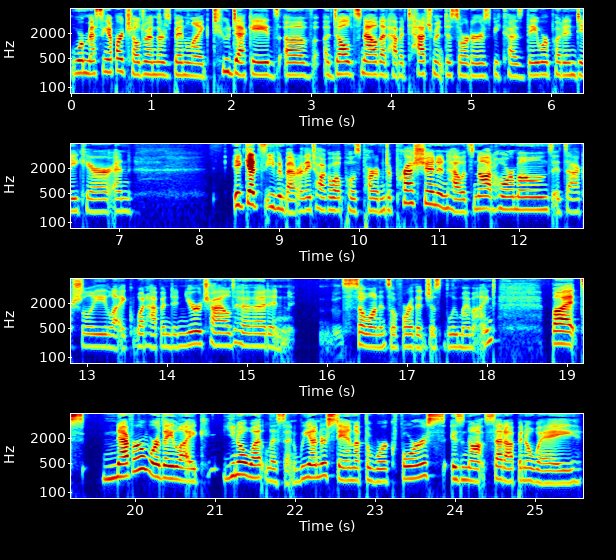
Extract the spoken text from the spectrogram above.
we're messing up our children. There's been like two decades of adults now that have attachment disorders because they were put in daycare and it gets even better. They talk about postpartum depression and how it's not hormones, it's actually like what happened in your childhood and so on and so forth. It just blew my mind. But never were they like, you know what, listen, we understand that the workforce is not set up in a way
